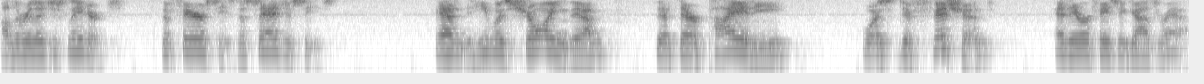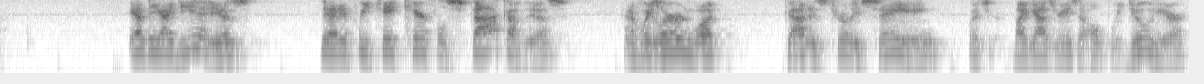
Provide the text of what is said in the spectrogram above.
of the religious leaders, the Pharisees, the Sadducees. And he was showing them that their piety was deficient and they were facing God's wrath. And the idea is that if we take careful stock of this, and if we learn what God is truly saying, which by God's grace I hope we do here,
